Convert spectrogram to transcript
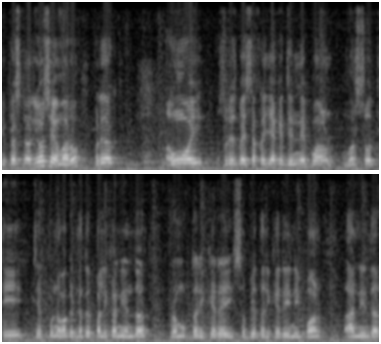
એ પ્રશ્ન રહ્યો છે અમારો. પણ હું હોય સુરેશભાઈ સકરૈયા કે જેને પણ વર્ષોથી જેતપુર નવાગઢ નગરપાલિકાની અંદર પ્રમુખ તરીકે રહી, સભ્ય તરીકે રહીની પણ આની અંદર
